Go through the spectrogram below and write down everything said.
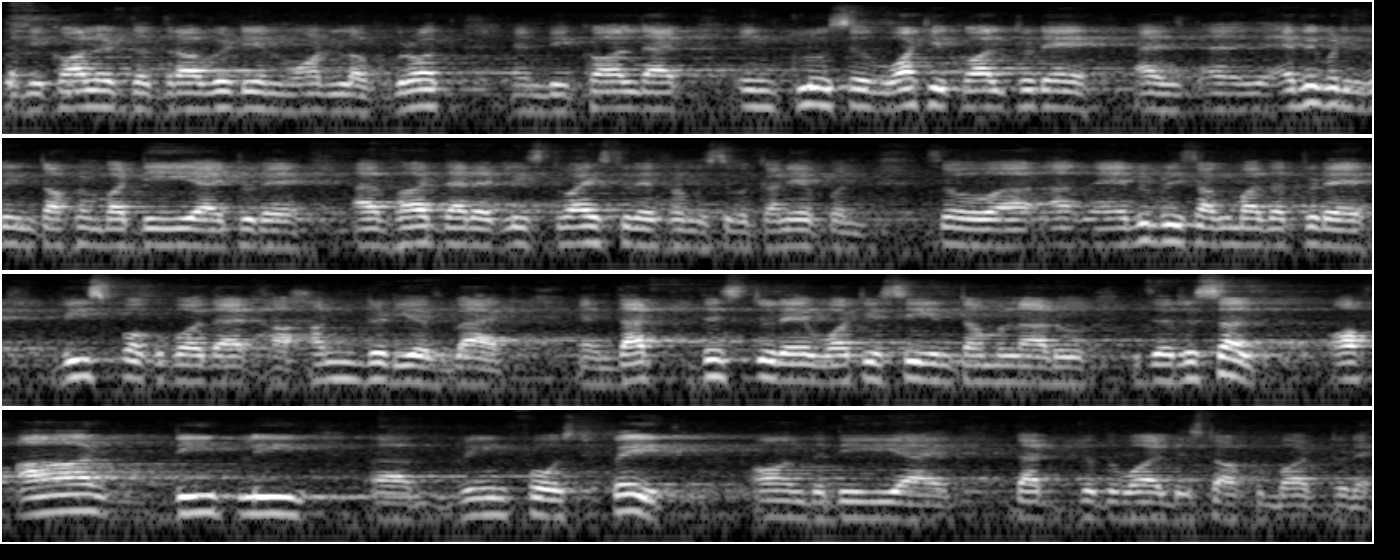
We call it the Dravidian model of growth, and we call that inclusive. What you call today, as, as everybody's been talking about DEI today. I've heard that at least twice today from Mr. Kanyapan. So uh, uh, everybody's talking about that today. We spoke about that a hundred years back, and that this today, what you see in Tamil Nadu, is a result of our deeply um, reinforced faith on the DEI that, the world is talking about today.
